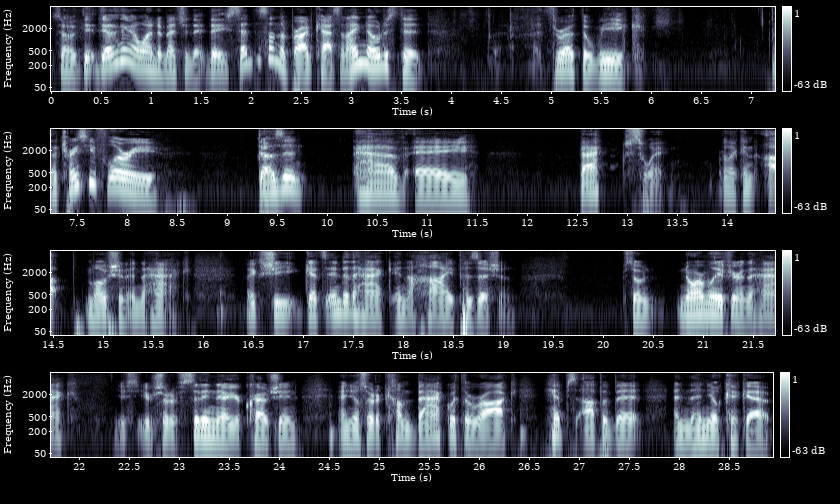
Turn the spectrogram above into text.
So the, the other thing I wanted to mention, they, they said this on the broadcast, and I noticed it throughout the week, that Tracy Fleury doesn't have a backswing or like an up motion in the hack. Like she gets into the hack in the high position. So normally, if you're in the hack, you- you're sort of sitting there, you're crouching, and you'll sort of come back with the rock, hips up a bit, and then you'll kick out.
